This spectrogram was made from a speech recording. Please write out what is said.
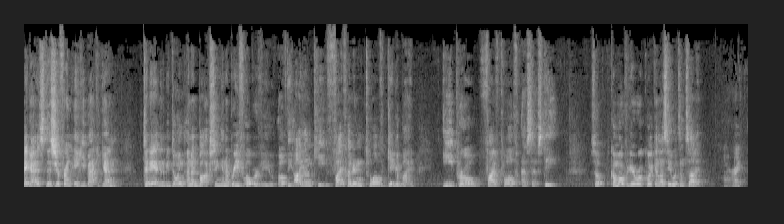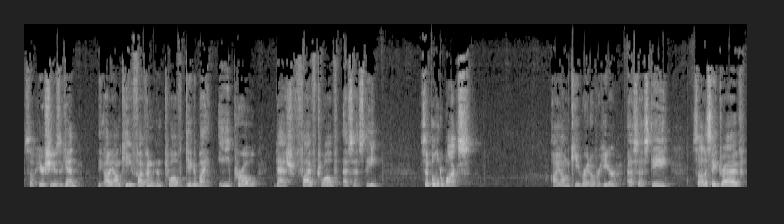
Hey guys, this is your friend Iggy back again. Today I'm going to be doing an unboxing and a brief overview of the Oyunkey 512 gigabyte ePro 512 SSD. So come over here real quick and let's see what's inside. Alright, so here she is again. The Oyunkey 512 gigabyte ePro 512 SSD. Simple little box. Oyunkey right over here, SSD, solid state drive,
